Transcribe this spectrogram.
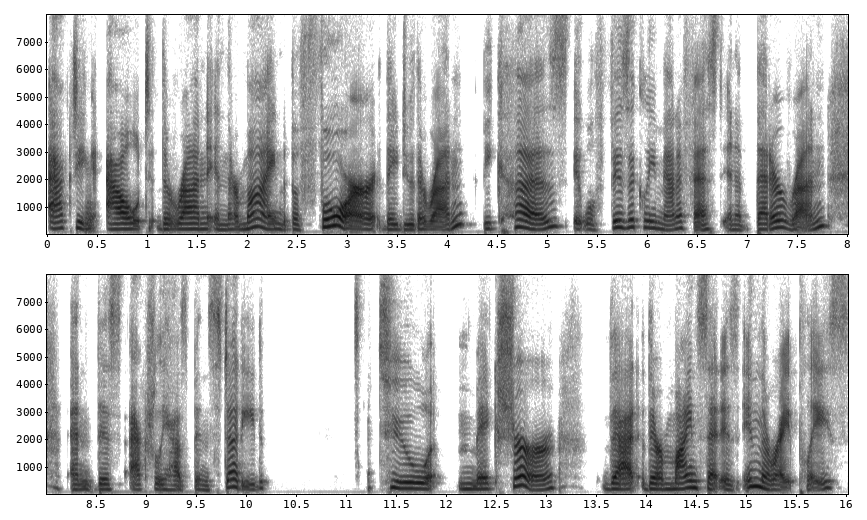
acting out the run in their mind before they do the run because it will physically manifest in a better run. And this actually has been studied to make sure that their mindset is in the right place,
